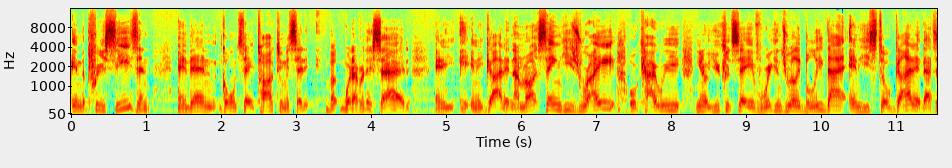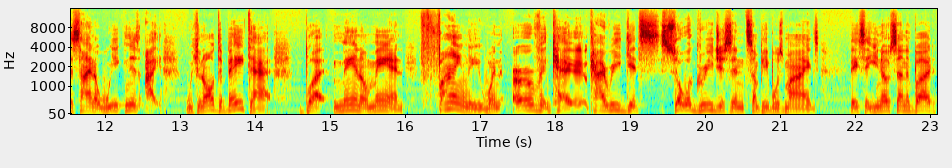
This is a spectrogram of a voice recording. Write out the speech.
in the preseason. And then Golden State talked to him and said, but whatever they said, and he and he got it. And I'm not saying he's right or Kyrie, you know, you could say if Wiggins really believed that and he still got it, that's a sign of weakness. I we can all debate that. But man, oh man, finally when Irving Ky- Kyrie gets so egregious in some people's minds, they say, you know something, bud,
